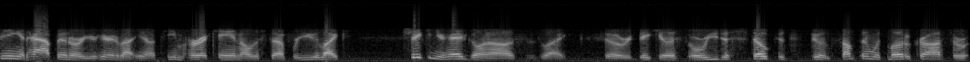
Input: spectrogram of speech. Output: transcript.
seeing it happen, or you're hearing about you know Team Hurricane and all this stuff? Were you like shaking your head, going, "Oh, this is like so ridiculous," or were you just stoked it's doing something with motocross, or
